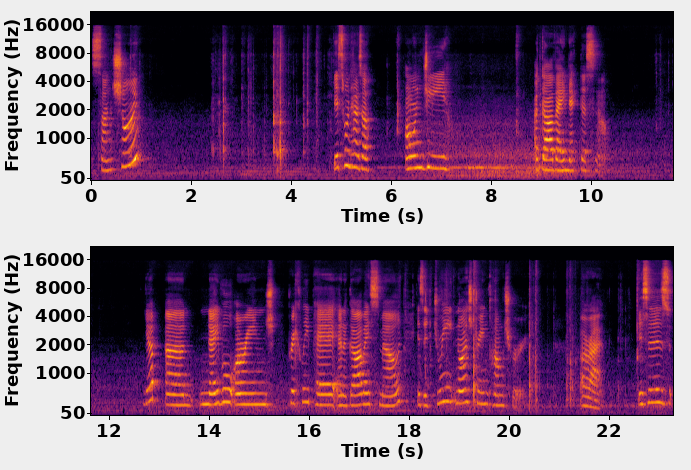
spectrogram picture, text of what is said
Sunshine. This one has a orangey agave nectar smell. Yep, uh, navel orange, prickly pear, and agave smell is a dream, nice dream come true. All right, this is,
